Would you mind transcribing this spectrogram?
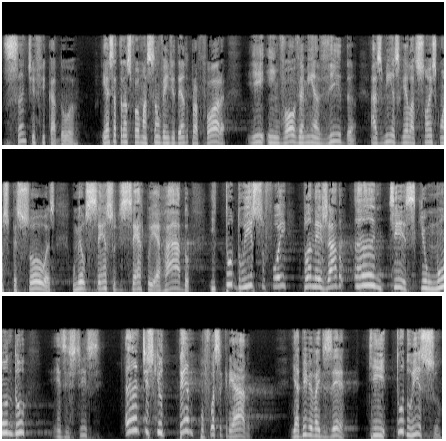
santificador. E essa transformação vem de dentro para fora e envolve a minha vida, as minhas relações com as pessoas, o meu senso de certo e errado, e tudo isso foi planejado antes que o mundo existisse, antes que o tempo fosse criado. E a Bíblia vai dizer que tudo isso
